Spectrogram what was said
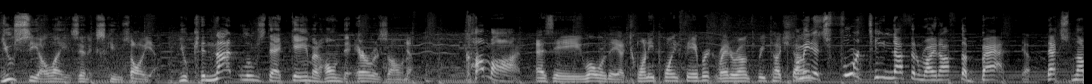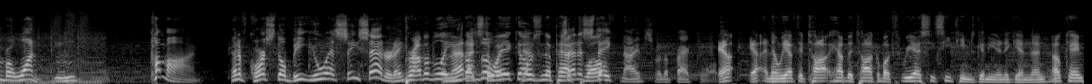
UCLA is inexcusable. Oh yeah. You cannot lose that game at home to Arizona. Come on. As a what were they? A 20 point favorite, right around three touchdowns. I mean, it's 14 nothing right off the bat. Yep. That's number one. Mm-hmm. Come on. And of course, they'll beat USC Saturday. Probably. That's the way it goes in the Pac-12. Set of steak knives for the Pac-12. Yeah, yeah, and then we have to talk have the talk about three SEC teams getting in again. Then okay,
